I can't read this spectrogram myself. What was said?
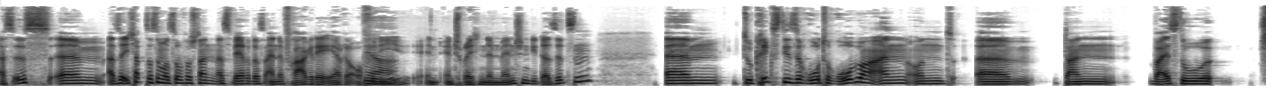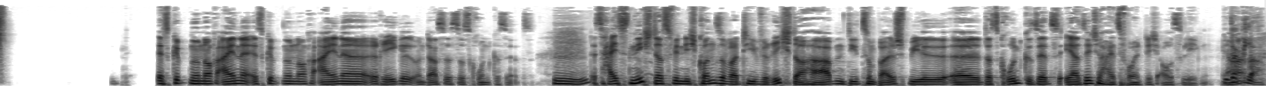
Es ist, ähm, also ich habe das immer so verstanden, als wäre das eine Frage der Ehre auch für ja. die in, entsprechenden Menschen, die da sitzen. Ähm, du kriegst diese rote Robe an und ähm, dann weißt du, es gibt nur noch eine, es gibt nur noch eine Regel und das ist das Grundgesetz. Mhm. Das heißt nicht, dass wir nicht konservative Richter haben, die zum Beispiel äh, das Grundgesetz eher sicherheitsfreundlich auslegen. Ja, klar.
